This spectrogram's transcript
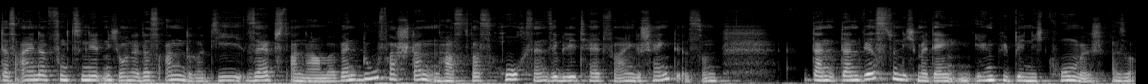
Das eine funktioniert nicht ohne das andere, die Selbstannahme. Wenn du verstanden hast, was Hochsensibilität für ein Geschenk ist und dann, dann wirst du nicht mehr denken, irgendwie bin ich komisch. Also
